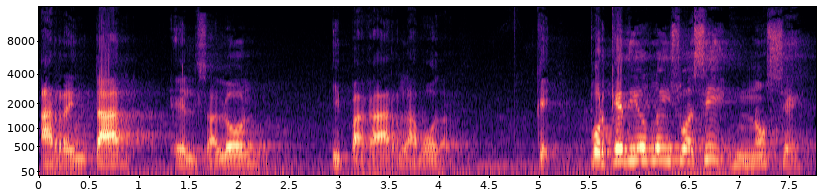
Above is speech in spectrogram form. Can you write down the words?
a rentar el salón y pagar la boda. ¿Por qué Dios lo hizo así? No sé.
